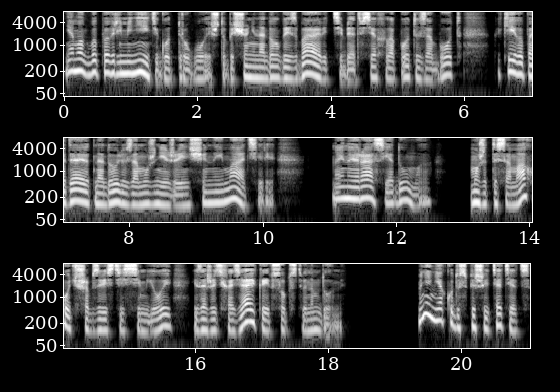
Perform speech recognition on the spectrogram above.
я мог бы повременить год-другой, чтобы еще ненадолго избавить тебя от всех хлопот и забот, какие выпадают на долю замужней женщины и матери. Но иной раз я думаю, может, ты сама хочешь обзавестись семьей и зажить хозяйкой в собственном доме? Мне некуда спешить, отец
